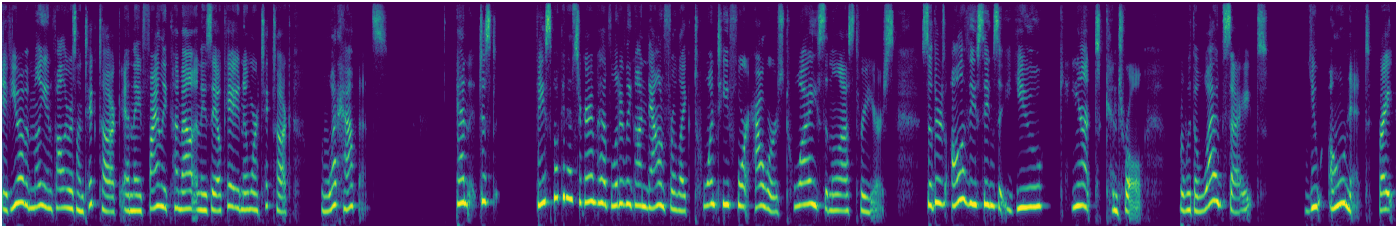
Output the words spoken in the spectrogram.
If you have a million followers on TikTok and they finally come out and they say, okay, no more TikTok, what happens? And just Facebook and Instagram have literally gone down for like 24 hours twice in the last three years. So there's all of these things that you can't control. But with a website, you own it, right?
